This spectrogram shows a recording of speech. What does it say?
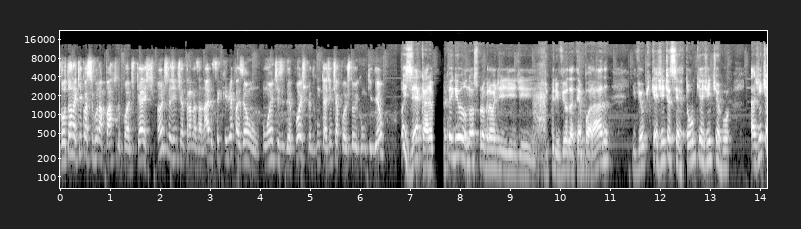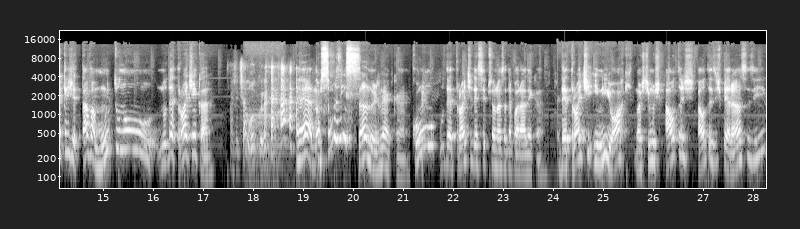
Voltando aqui com a segunda parte do podcast, antes da gente entrar nas análises, você queria fazer um, um antes e depois, Pedro, com o que a gente apostou e com o que deu? Pois é, cara. Eu peguei o nosso programa de, de, de preview da temporada e ver o que, que a gente acertou, o que a gente errou. A gente acreditava muito no, no Detroit, hein, cara? A gente é louco, né? É, nós somos insanos, né, cara? Como o Detroit decepcionou essa temporada, hein, cara? Detroit e New York, nós tínhamos altas, altas esperanças e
